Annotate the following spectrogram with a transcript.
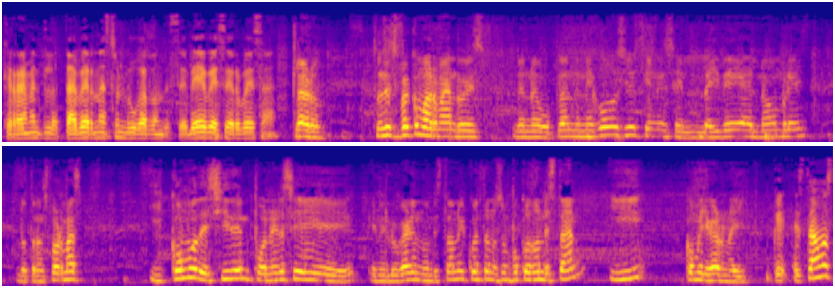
que realmente la taberna es un lugar donde se bebe cerveza. Claro. Entonces fue como Armando, es de nuevo plan de negocios, tienes el- la idea, el nombre, lo transformas. ¿Y cómo deciden ponerse en el lugar en donde están hoy? Cuéntanos un poco dónde están y cómo llegaron ahí. Estamos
